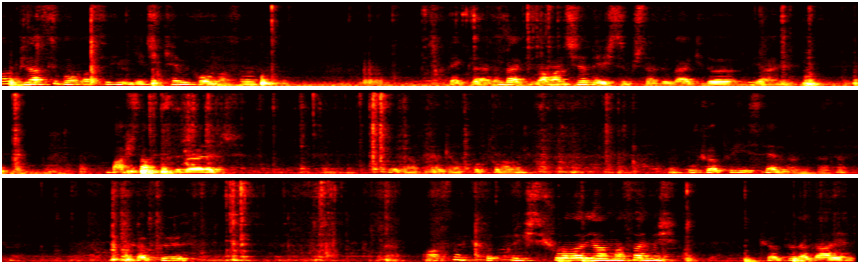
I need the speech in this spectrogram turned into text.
Bunlar plastik olması ilginç, kemik olmasını beklerdim. Belki zaman içinde değiştirmişlerdir. Belki de yani beri böyledir. Şuradan telden kurtulalım. Bu köprüyü istemiyorum zaten. Köprüyü aslında köprü, işte şuralar yanmasaymış köprü de gayet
